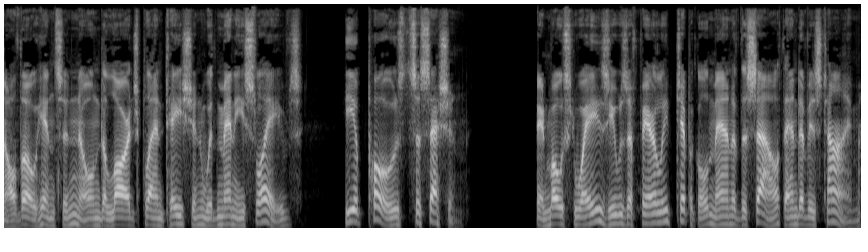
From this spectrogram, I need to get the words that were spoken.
Although Hinson owned a large plantation with many slaves, he opposed secession. In most ways, he was a fairly typical man of the South and of his time,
